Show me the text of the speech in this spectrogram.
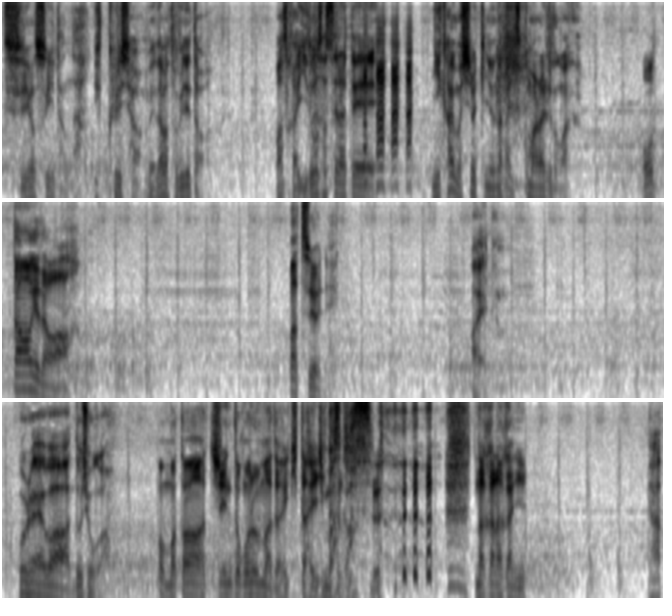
強すぎたんだ。びっくりした目玉飛び出たわまさか移動させられて 2回も死の木の中に突っ込まれるとか。おったわけだわ。まあ強いね。はい。これはどうしようか。もうまたあっちんところまでは行きたい行きますか。感じっすなかなかに。やっ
